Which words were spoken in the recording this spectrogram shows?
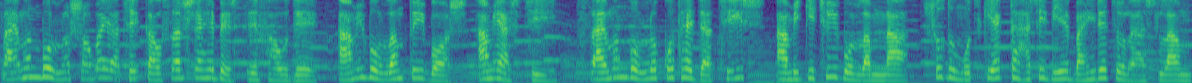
সাইমন বলল, সবাই আছে কাউসার সাহেবের সেফ হাউজে। আমি বললাম, তুই বস, আমি আসছি। সাইমন বলল, কোথায় যাচ্ছিস? আমি কিছুই বললাম না, শুধু মুচকি একটা হাসি দিয়ে বাহিরে চলে আসলাম।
